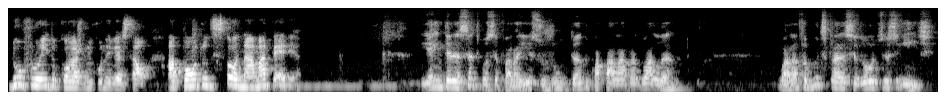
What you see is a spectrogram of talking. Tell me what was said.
do fluido cósmico universal, a ponto de se tornar matéria. E é interessante você falar isso juntando com a palavra do Alain. O Alain foi muito esclarecedor, disse o seguinte:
